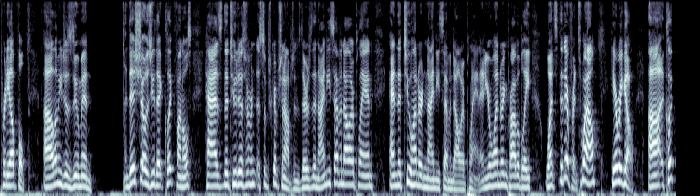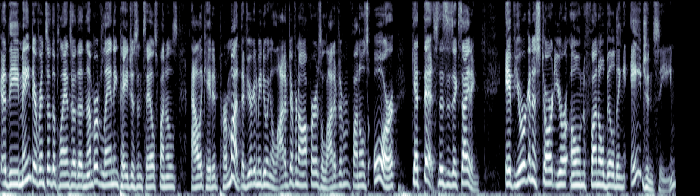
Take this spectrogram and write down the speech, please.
pretty helpful. Uh, let me just zoom in. This shows you that ClickFunnels has the two different subscription options. There's the $97 plan and the $297 plan. And you're wondering probably what's the difference? Well, here we go. Uh, click uh, the main difference of the plans are the number of landing pages and sales funnels allocated per month. If you're going to be doing a lot of different offers, a lot of different funnels, or get this, this is exciting. If you're going to start your own funnel building agency,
